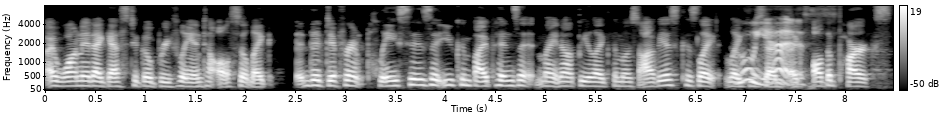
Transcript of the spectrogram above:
I wanted, I guess, to go briefly into also like the different places that you can buy pins that might not be like the most obvious because like like Oh, you said, like all the parks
